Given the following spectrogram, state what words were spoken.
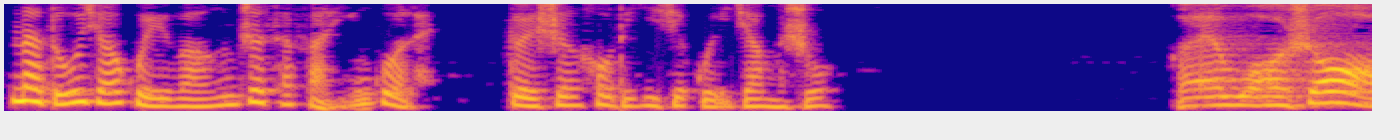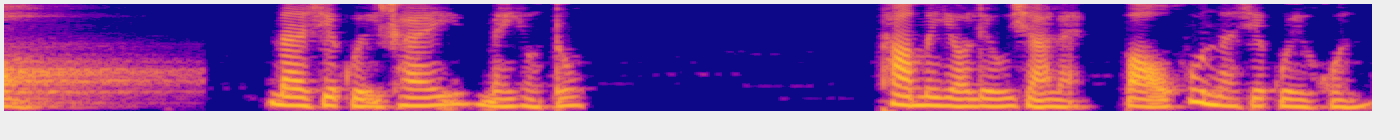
那独角鬼王这才反应过来，对身后的一些鬼将们说。给我上！那些鬼差没有动，他们要留下来保护那些鬼魂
